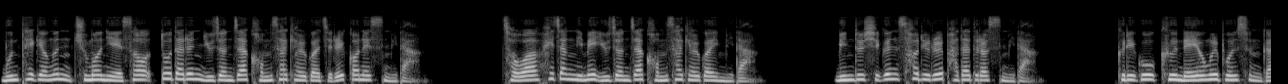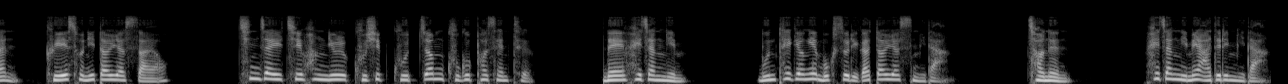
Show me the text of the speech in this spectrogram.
문태경은 주머니에서 또 다른 유전자 검사 결과지를 꺼냈습니다. 저와 회장님의 유전자 검사 결과입니다. 민두식은 서류를 받아들었습니다. 그리고 그 내용을 본 순간 그의 손이 떨렸어요. 친자일치 확률 99.99%. 네, 회장님. 문태경의 목소리가 떨렸습니다. 저는 회장님의 아들입니다.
